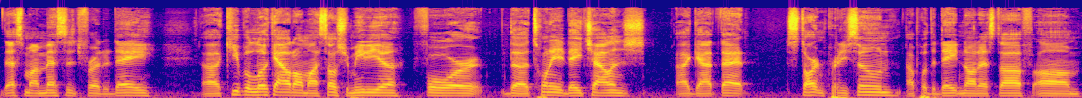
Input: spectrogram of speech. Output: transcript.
that's my message for today. Uh, keep a lookout on my social media for the 28 day challenge. I got that starting pretty soon. I put the date and all that stuff. Um,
